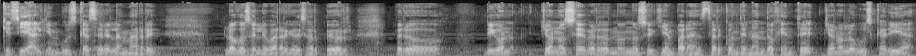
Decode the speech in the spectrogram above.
que si alguien busca hacer el amarre, luego se le va a regresar peor. Pero digo, yo no sé, ¿verdad? No, soy quien para estar condenando gente. Yo no lo buscaría,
